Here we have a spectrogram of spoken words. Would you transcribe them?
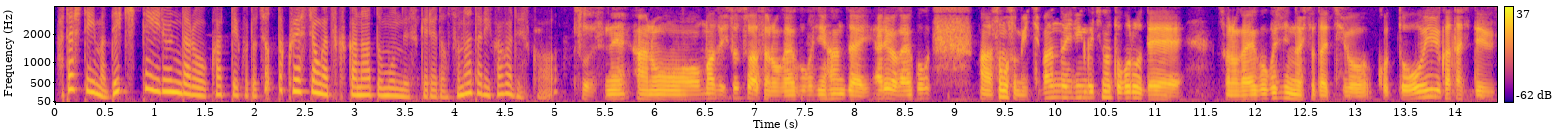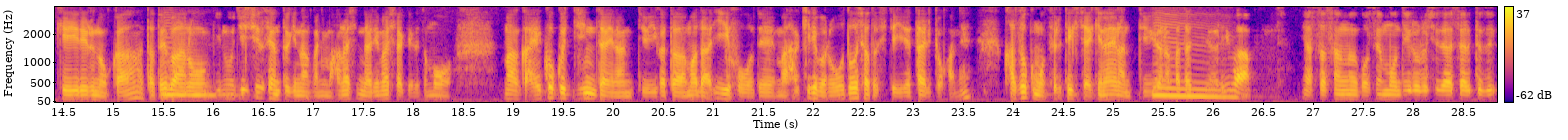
果たして今できているんだろうかっていうことちょっとクエスチョンがつくかなと思うんですけれどそのあたりいかがですか？そうですね。あのまず一つはその外国人犯罪あるいは外国、まあ、そもそも一番の入り口のところでその外国人の人たちをこうどういう形で受け入れるのか例えばあの技能実習生の時なんかにも話になりましたけれども、まあ、外国人材なんていう言い方はまだいい方で、まあ、はっきり言えば労働者として入れたりとかね家族も連れてきちゃいけないなんていうような形、あるいは安田さんがご専門でいろいろ取材されてる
